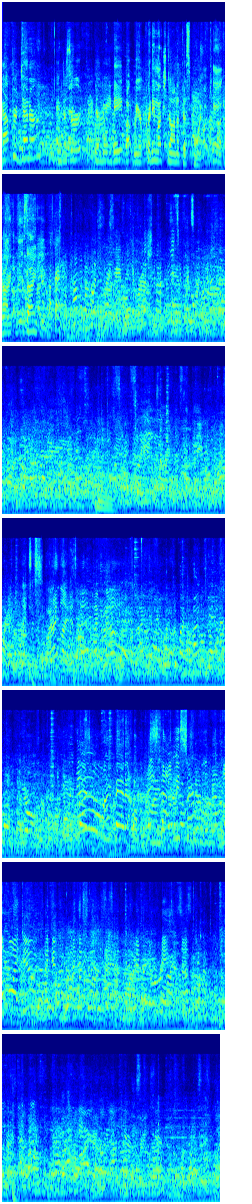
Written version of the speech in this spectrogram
After dinner and dessert, there may be, but we are pretty much done at this point. Okay. Okay? Thank you. Okay. How much was the brush? So he, Bright light, isn't it? I know. I've been a couple Is that we serve? Oh no, I do. I do. I have served. I remember your face and stuff.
